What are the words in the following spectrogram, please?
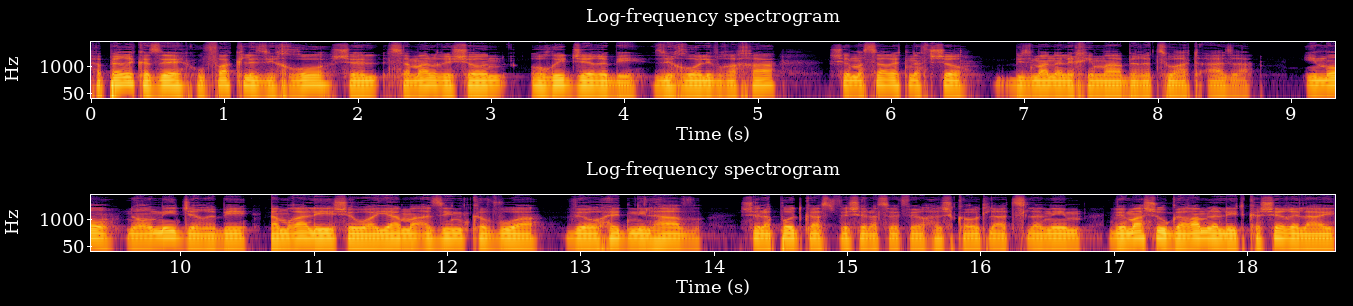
הפרק הזה הופק לזכרו של סמל ראשון אורי ג'רבי, זכרו לברכה, שמסר את נפשו בזמן הלחימה ברצועת עזה. אמו, נעמי ג'רבי, אמרה לי שהוא היה מאזין קבוע ואוהד נלהב של הפודקאסט ושל הספר השקעות לעצלנים, ומשהו גרם לה להתקשר אליי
